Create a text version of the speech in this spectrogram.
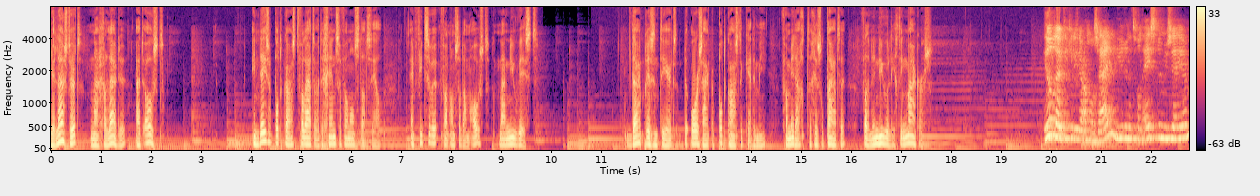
Je luistert naar geluiden uit Oost. In deze podcast verlaten we de grenzen van ons stadsdeel en fietsen we van Amsterdam Oost naar Nieuw-West. Daar presenteert de Oorzaken Podcast Academy vanmiddag de resultaten van de nieuwe lichting Makers. Heel leuk dat jullie er allemaal zijn, hier in het Van Eesteren Museum.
